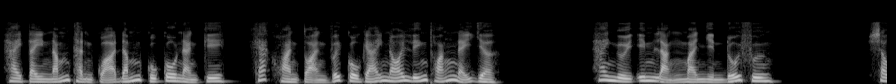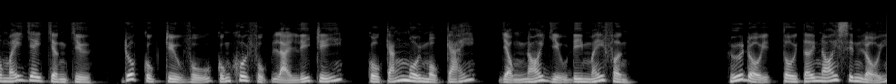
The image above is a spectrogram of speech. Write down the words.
hai tay nắm thành quả đấm của cô nàng kia, khác hoàn toàn với cô gái nói liến thoáng nãy giờ. Hai người im lặng mà nhìn đối phương. Sau mấy giây chần chừ, rốt cục Triều Vũ cũng khôi phục lại lý trí, cô cắn môi một cái, giọng nói dịu đi mấy phần. Hứa đội, tôi tới nói xin lỗi.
